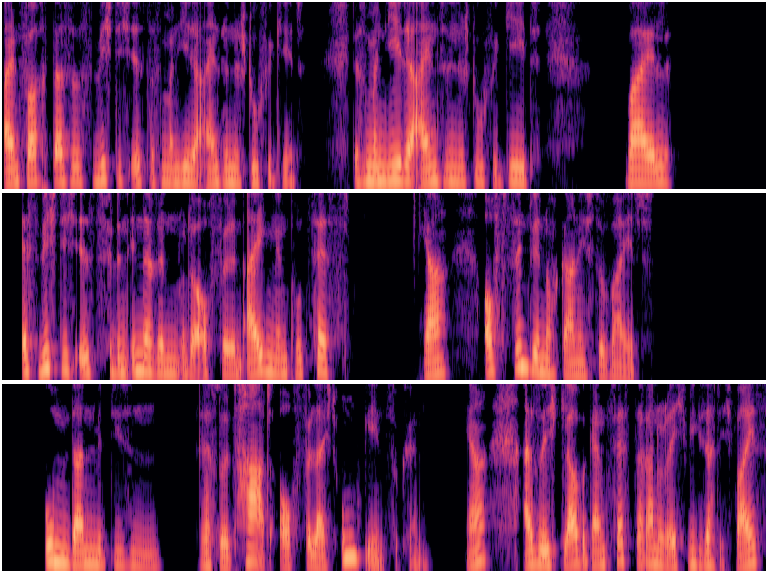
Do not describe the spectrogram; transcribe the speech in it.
einfach, dass es wichtig ist, dass man jede einzelne Stufe geht dass man jede einzelne Stufe geht, weil es wichtig ist für den inneren oder auch für den eigenen Prozess. Ja, oft sind wir noch gar nicht so weit, um dann mit diesem Resultat auch vielleicht umgehen zu können. Ja, also ich glaube ganz fest daran oder ich, wie gesagt, ich weiß,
